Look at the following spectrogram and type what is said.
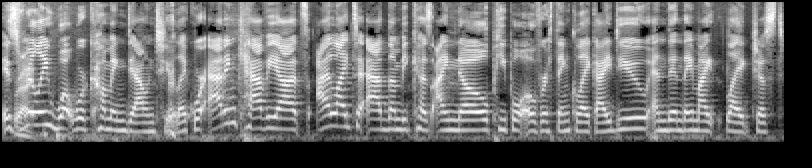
Is Right. really what we're coming down to. Like we're adding caveats. I like to add them because I know people overthink like I do, and then they might like just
